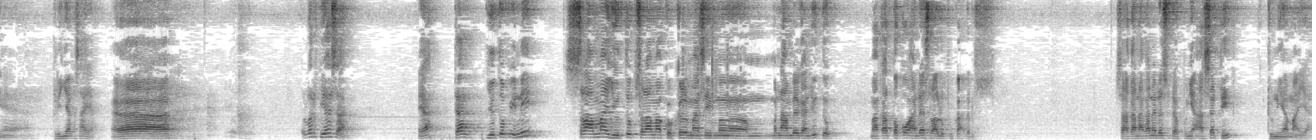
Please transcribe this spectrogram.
Ya belinya ke saya. Uh, luar biasa. Ya dan YouTube ini selama YouTube, selama Google masih menampilkan YouTube, maka toko Anda selalu buka terus. Seakan-akan Anda sudah punya aset di dunia maya.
